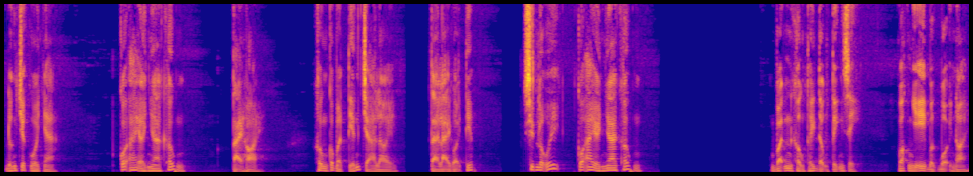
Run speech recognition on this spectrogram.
đứng trước ngôi nhà. Có ai ở nhà không? Tài hỏi. Không có một tiếng trả lời. Tài lại gọi tiếp. Xin lỗi, có ai ở nhà không? Vẫn không thấy động tĩnh gì. Hoặc nhĩ bực bội nói.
